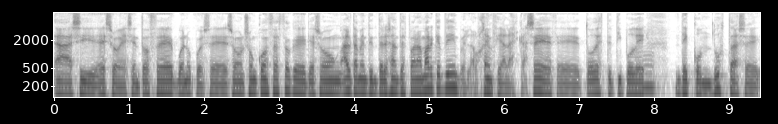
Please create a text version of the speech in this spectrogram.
Ah, sí, eso es. Entonces, bueno, pues eh, son, son conceptos que, que son altamente interesantes para marketing, pues la urgencia, la escasez, eh, todo este tipo de, de conductas eh,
